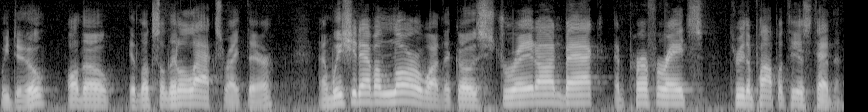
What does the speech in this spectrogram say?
We do, although it looks a little lax right there. And we should have a lower one that goes straight on back and perforates through the popliteus tendon.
